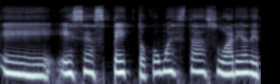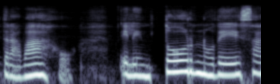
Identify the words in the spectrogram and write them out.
eh, ese aspecto? ¿Cómo está su área de trabajo? El entorno de esa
